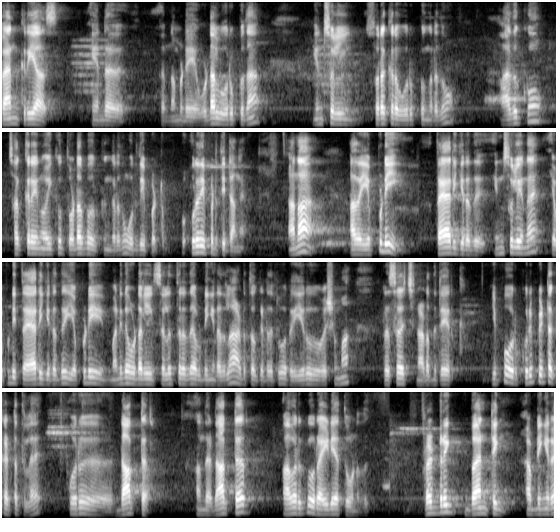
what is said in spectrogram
பேன்க்ரியாஸ் என்ற நம்முடைய உடல் உறுப்பு தான். இன்சுலின் சுரக்கிற உறுப்புங்கிறதும் அதுக்கும் சர்க்கரை நோய்க்கும் தொடர்பு இருக்குங்கிறதும் உறுதிப்பட்டு உறுதிப்படுத்திட்டாங்க. ஆனால் அதை எப்படி தயாரிக்கிறது இன்சுலினை எப்படி தயாரிக்கிறது எப்படி மனித உடலில் செலுத்துறது அப்படிங்கிறதுலாம் அடுத்த கிட்டத்தட்ட ஒரு இருபது வருஷமாக ரிசர்ச் நடந்துகிட்டே இருக்குது இப்போ ஒரு குறிப்பிட்ட கட்டத்தில் ஒரு டாக்டர் அந்த டாக்டர் அவருக்கு ஒரு ஐடியா தோணுது. ஃப்ரெட்ரிக் பேண்டிங் அப்படிங்கிற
